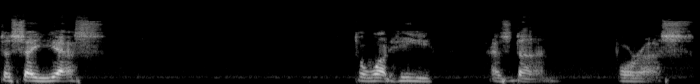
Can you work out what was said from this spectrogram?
to say yes to what He has done for us.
